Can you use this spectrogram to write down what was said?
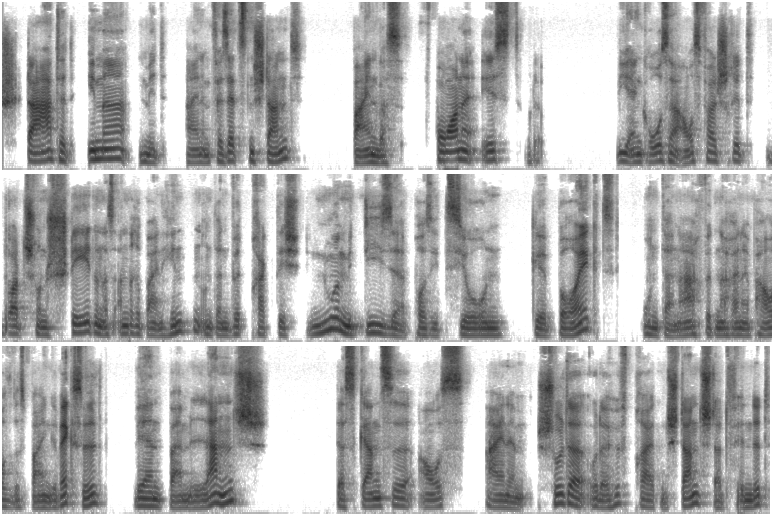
startet immer mit einem versetzten Stand, Bein, was vorne ist oder wie ein großer Ausfallschritt dort schon steht und das andere Bein hinten. Und dann wird praktisch nur mit dieser Position gebeugt. Und danach wird nach einer Pause das Bein gewechselt, während beim Lunge das Ganze aus einem Schulter- oder hüftbreiten Stand stattfindet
